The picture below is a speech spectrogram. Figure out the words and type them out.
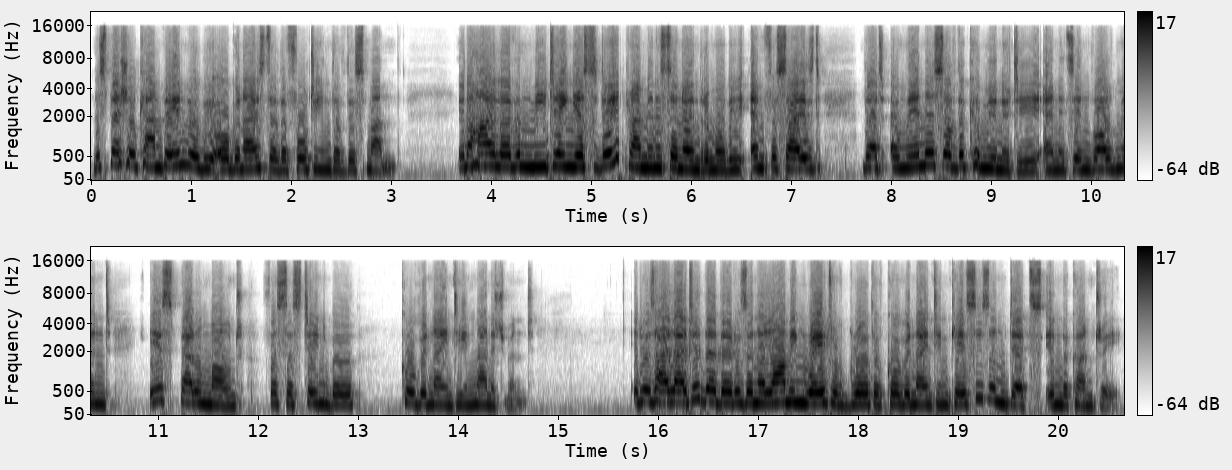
The special campaign will be organized till the 14th of this month. In a high-level meeting yesterday, Prime Minister Narendra Modi emphasized that awareness of the community and its involvement is paramount for sustainable COVID-19 management. It was highlighted that there is an alarming rate of growth of COVID-19 cases and deaths in the country.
